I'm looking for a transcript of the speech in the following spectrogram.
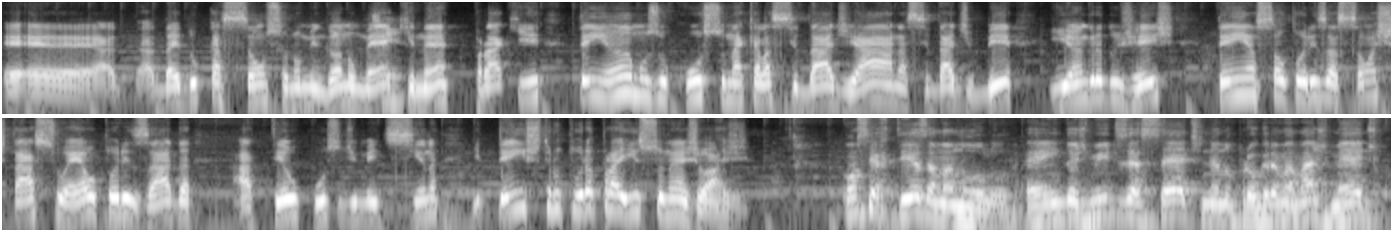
é, é, a, a, da Educação, se eu não me engano, o MEC, Sim. né? Para que tenhamos o curso naquela cidade A, na cidade B, e Angra dos Reis tem essa autorização, a Estácio é autorizada a ter o curso de medicina e tem estrutura para isso, né, Jorge? Com certeza, Manolo. É, em 2017, né, no programa Mais Médico,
